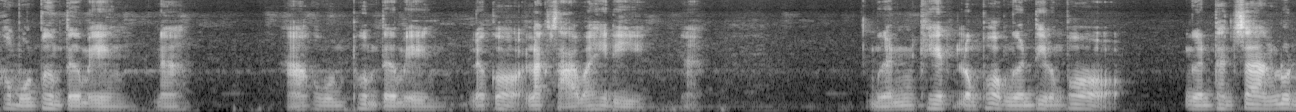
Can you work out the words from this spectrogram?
ข้อมูลเพิ่มเติมเองนะหาข้อมูลเพิ่มเติมเอง แล้วก็รักษาไว้ให้ดี เหมือนเคสหลวงพ่อเงินที่หลวงพ่อเงินท่านสร้างรุ่น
